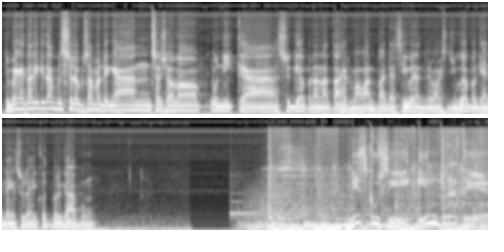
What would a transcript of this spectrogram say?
Demikian tadi kita sudah bersama dengan sosiolog Unika Sugia Pranata Hermawan Pancasila dan terima kasih juga bagi Anda yang sudah ikut bergabung. Diskusi interaktif.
